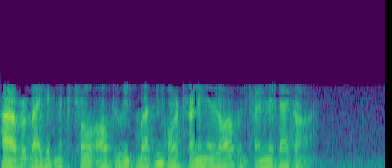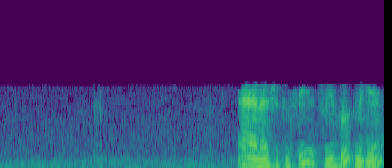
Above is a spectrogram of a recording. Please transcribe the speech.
However, by hitting the Control Alt Delete button or turning it off and turning it back on. And as you can see, it's rebooting again.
